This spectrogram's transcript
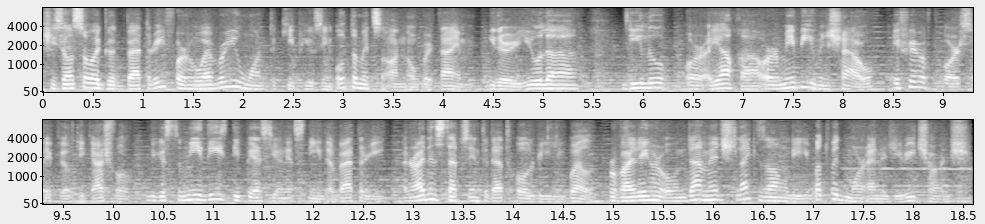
She's also a good battery for whoever you want to keep using ultimates on over time, either Eula, Diluc, or Ayaka, or maybe even Xiao, if you're of course a filthy casual. Because to me, these DPS units need a battery, and Raiden steps into that hole really well, providing her own damage like Zhongli but with more energy recharge.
